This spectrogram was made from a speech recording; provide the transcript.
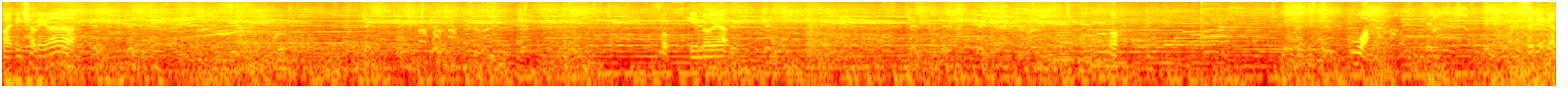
快啲出嚟啦！哦，見到你啦！哦，哇！蜥蜴人，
